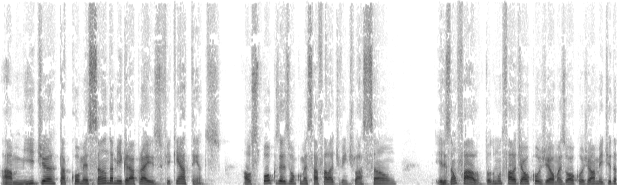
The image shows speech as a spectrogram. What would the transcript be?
a mídia está começando a migrar para isso. Fiquem atentos. Aos poucos eles vão começar a falar de ventilação. Eles não falam. Todo mundo fala de álcool gel, mas o álcool gel é uma medida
